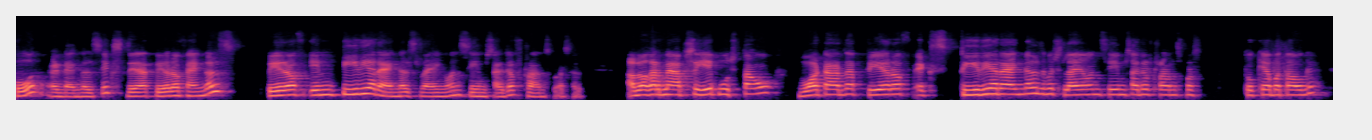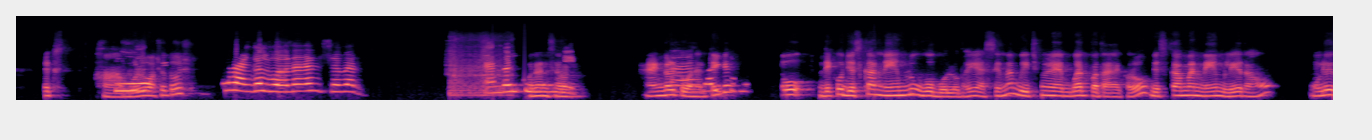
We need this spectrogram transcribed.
4 and angle 6 they are pair of angles pair of interior angles lying on same side of transversal अब अगर मैं आपसे ये पूछता हूँ what are the pair of exterior angles which lie on same side of transversal तो क्या बताओगे Ex हाँ बोलो Ashutosh angle 1 and 7 angle two angle two ठीक है? तो देखो जिसका नेम लू वो बोलो भाई ऐसे ना बीच में एक बार बताया करो जिसका मैं नेम ले रहा हूँ only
